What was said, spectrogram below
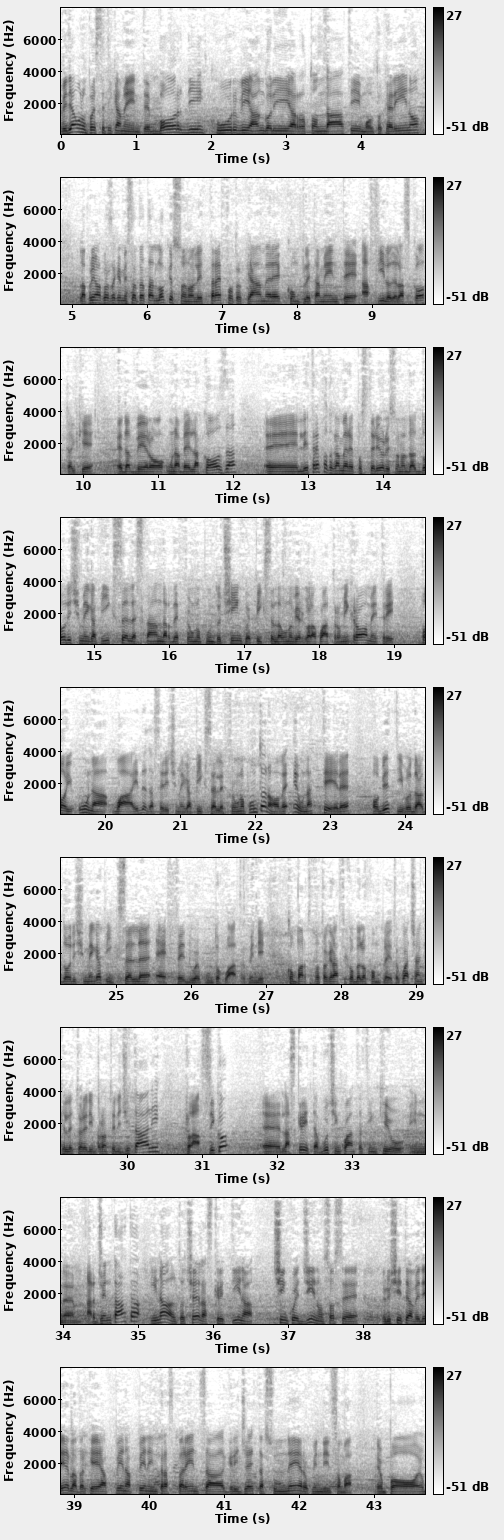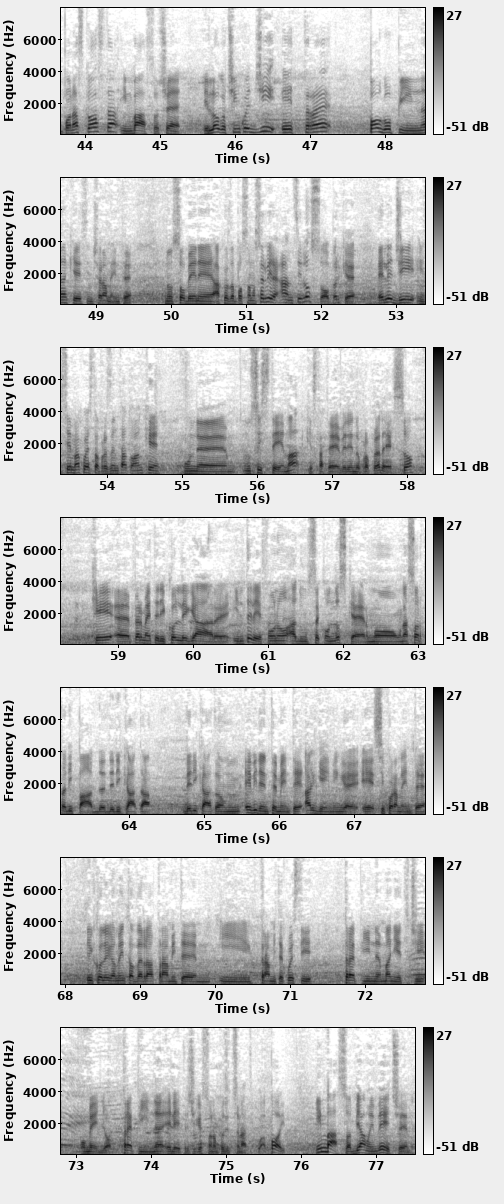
Vediamolo un po' esteticamente, bordi, curvi, angoli arrotondati, molto carino. La prima cosa che mi è stata data all'occhio sono le tre fotocamere completamente a filo della scocca, il che è davvero una bella cosa. Eh, le tre fotocamere posteriori sono da 12 megapixel standard f1.5 pixel da 1,4 micrometri, poi una wide da 16 megapixel f1.9 e una tele obiettivo da 12 megapixel f2.4, quindi comparto fotografico bello completo. Qua c'è anche il lettore di impronte digitali, classico, eh, la scritta V50 ThinQ in eh, argentata, in alto c'è la scrittina 5G, non so se riuscite a vederla perché è appena appena in trasparenza grigetta sul nero, quindi insomma è un po', è un po nascosta, in basso c'è il logo 5G e tre pogo pin che sinceramente non so bene a cosa possano servire, anzi lo so perché LG insieme a questo ha presentato anche un, eh, un sistema che state vedendo proprio adesso che eh, permette di collegare il telefono ad un secondo schermo, una sorta di pad dedicata, dedicato um, evidentemente al gaming e, sicuramente il collegamento avverrà tramite, um, i, tramite questi tre pin magnetici, o meglio, tre pin elettrici che sono posizionati qua. Poi in basso abbiamo invece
